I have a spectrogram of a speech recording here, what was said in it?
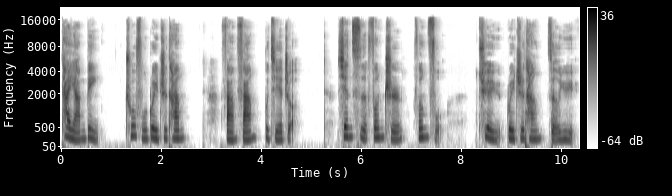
太阳病，初服桂枝汤，反烦不解者，先赐风池、风府。却与桂枝汤则愈。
